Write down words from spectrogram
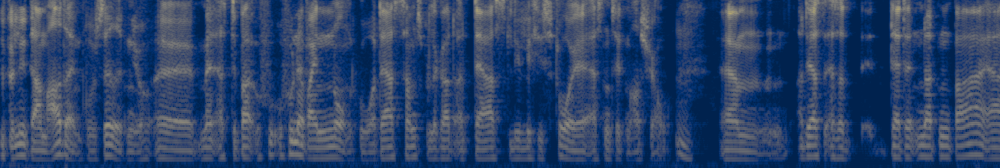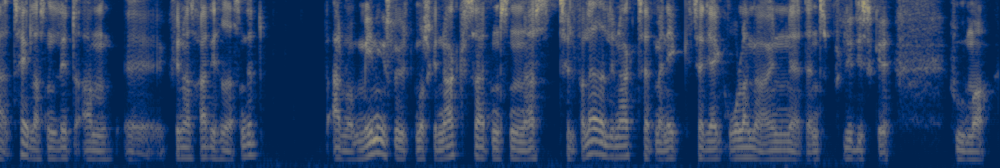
Selvfølgelig, der er meget, der er improviseret i den jo. Øh, men altså, det er bare, hun er bare enormt god, og deres samspil er godt, og deres lille historie er sådan set meget sjov. Mm. Um, og det er altså, da den, når den bare er, taler sådan lidt om øh, kvinders rettigheder, sådan lidt er meningsløst måske nok, så er den sådan også tilforladelig nok til, at, man ikke, til at jeg ikke ruller med øjnene af dens politiske humor.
